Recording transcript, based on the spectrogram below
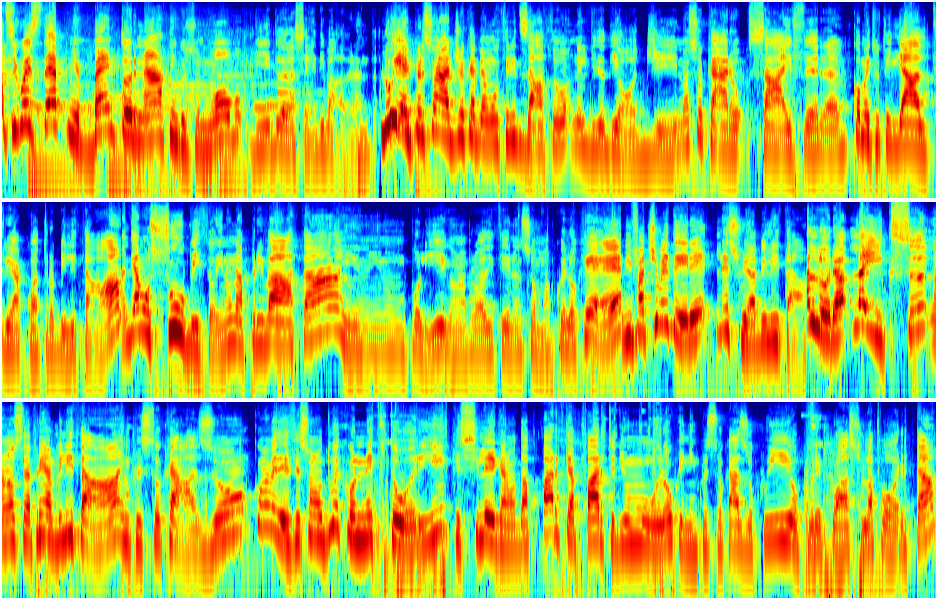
ragazzi, questo è Epni e bentornati in questo nuovo video della serie di Valorant. Lui è il personaggio che abbiamo utilizzato nel video di oggi, il nostro caro Cypher. Come tutti gli altri ha quattro abilità. Andiamo subito in una privata, in, in un poligono, una prova di tiro, insomma, quello che è. Vi faccio vedere le sue abilità. Allora, la X, la nostra prima abilità, in questo caso Come vedete sono due connettori che si legano da parte a parte di un muro Quindi in questo caso qui oppure qua sulla porta.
